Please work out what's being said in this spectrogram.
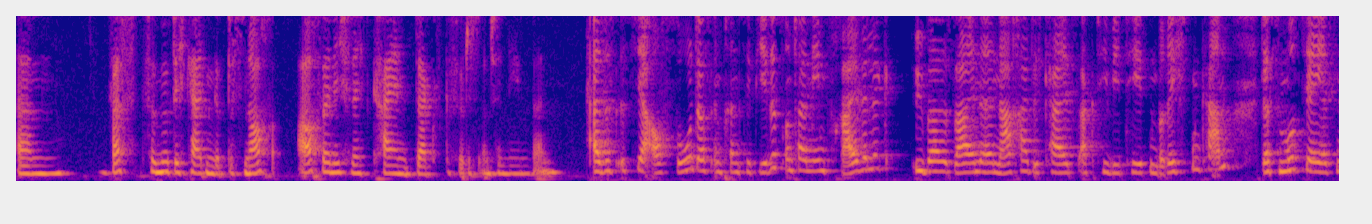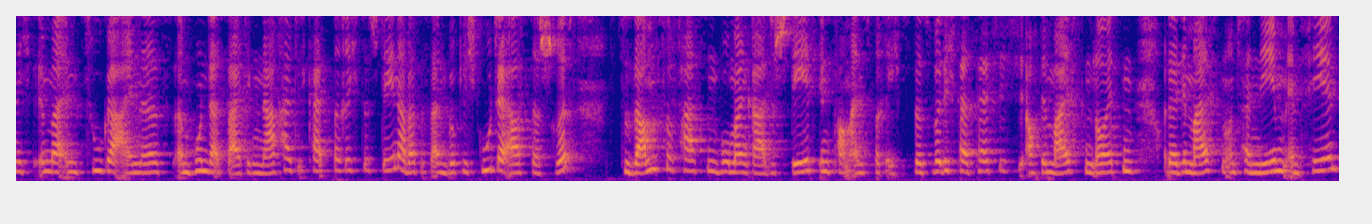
Ähm, was für Möglichkeiten gibt es noch, auch wenn ich vielleicht kein DAX-geführtes Unternehmen bin? Also es ist ja auch so, dass im Prinzip jedes Unternehmen freiwillig über seine Nachhaltigkeitsaktivitäten berichten kann. Das muss ja jetzt nicht immer im Zuge eines ähm, hundertseitigen Nachhaltigkeitsberichtes stehen, aber es ist ein wirklich guter erster Schritt, zusammenzufassen, wo man gerade steht in Form eines Berichts. Das würde ich tatsächlich auch den meisten Leuten oder den meisten Unternehmen empfehlen,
